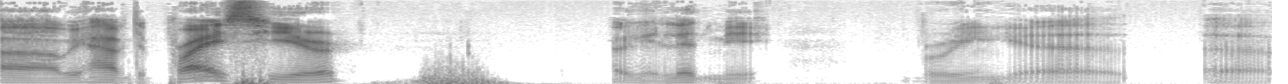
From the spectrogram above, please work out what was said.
uh, we have the price here. Okay let me bring uh, uh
